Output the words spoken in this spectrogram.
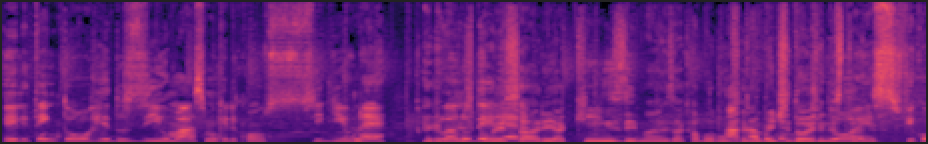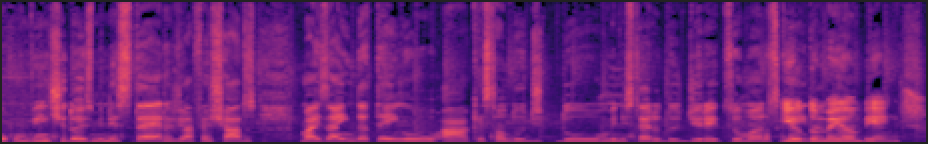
Ele tentou reduzir o máximo que ele conseguiu, né? É O plano eles dele era começaria a 15, mas acabou com sendo acabou 22 com 22, ministérios. ficou com 22 ministérios já fechados, mas ainda tem o- a questão do, do Ministério dos Direitos Humanos que E o do meio tá- ambiente.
